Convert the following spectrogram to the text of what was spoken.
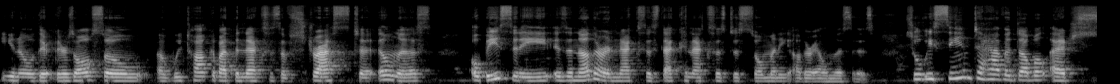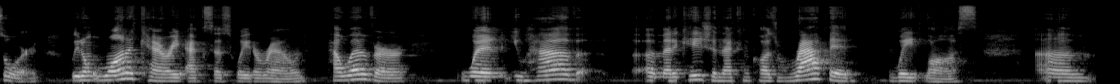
you know, there, there's also, uh, we talk about the nexus of stress to illness. Obesity is another nexus that connects us to so many other illnesses. So we seem to have a double edged sword. We don't want to carry excess weight around. However, when you have a medication that can cause rapid weight loss, um,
